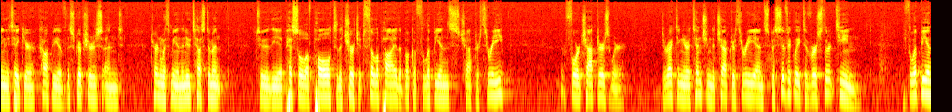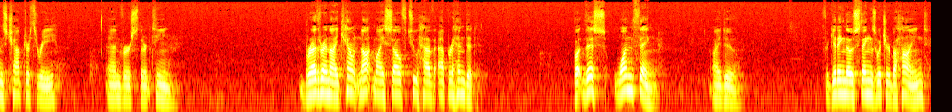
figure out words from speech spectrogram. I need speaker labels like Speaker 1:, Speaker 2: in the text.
Speaker 1: to take your copy of the scriptures and turn with me in the New Testament to the epistle of Paul to the church at Philippi, the book of Philippians, chapter 3. There are four chapters. We're directing your attention to chapter 3 and specifically to verse 13. Philippians chapter 3 and verse 13. Brethren, I count not myself to have apprehended. But this one thing I do, forgetting those things which are behind,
